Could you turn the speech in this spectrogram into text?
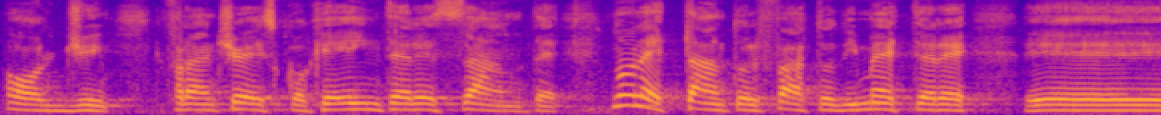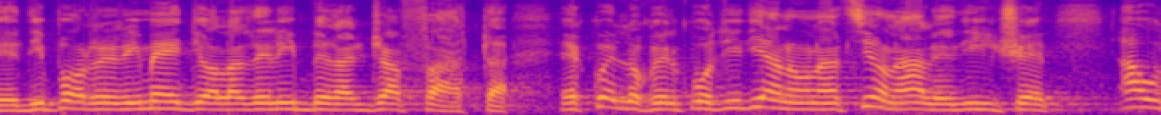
oggi, Francesco, che è interessante? Non è tanto il fatto di mettere, eh, di porre rimedio alla delibera già fatta, è quello che il quotidiano nazionale dice autonomia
